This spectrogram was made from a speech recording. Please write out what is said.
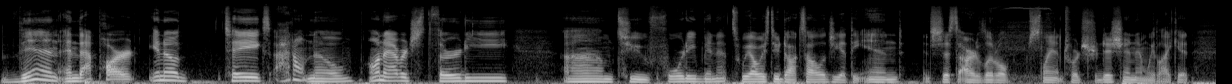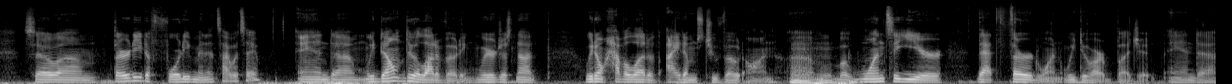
Then and that part, you know, takes I don't know on average thirty um, to forty minutes. We always do doxology at the end. It's just our little slant towards tradition, and we like it. So um, thirty to forty minutes, I would say. And um, we don't do a lot of voting. We're just not. We don't have a lot of items to vote on. Um, But once a year, that third one, we do our budget, and uh,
